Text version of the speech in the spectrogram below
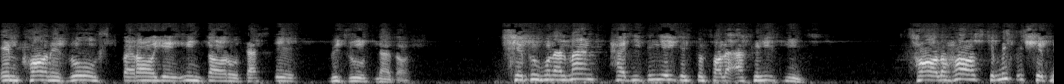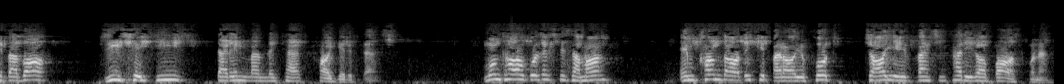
امکان رشد برای این دار و دسته وجود نداشت. شبه هنرمند پدیده یک دو سال اخیر نیست. سالهاست که مثل شبه وبا ریشه در این مملکت پا گرفته است. منتها گذشت زمان امکان داده که برای خود جای وسیعتری را باز کنند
